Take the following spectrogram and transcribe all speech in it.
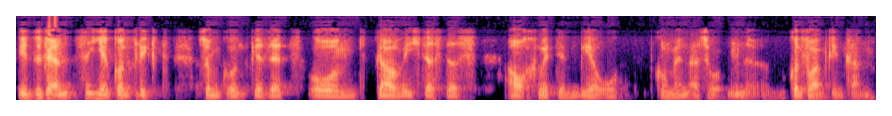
Insofern sehe ich einen Konflikt zum Grundgesetz und glaube ich, dass das auch mit dem WHO-Kommen also äh, konform gehen kann.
